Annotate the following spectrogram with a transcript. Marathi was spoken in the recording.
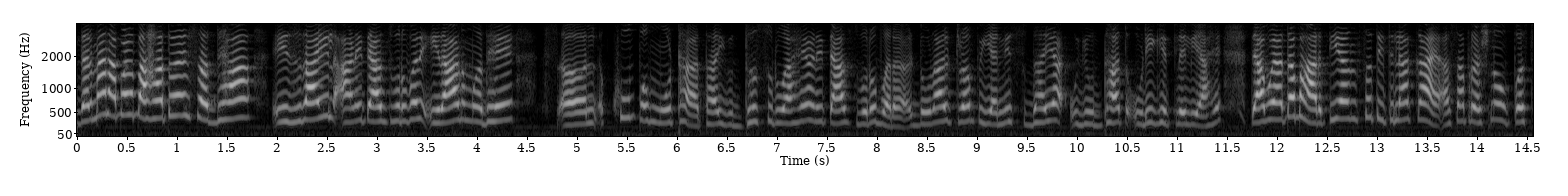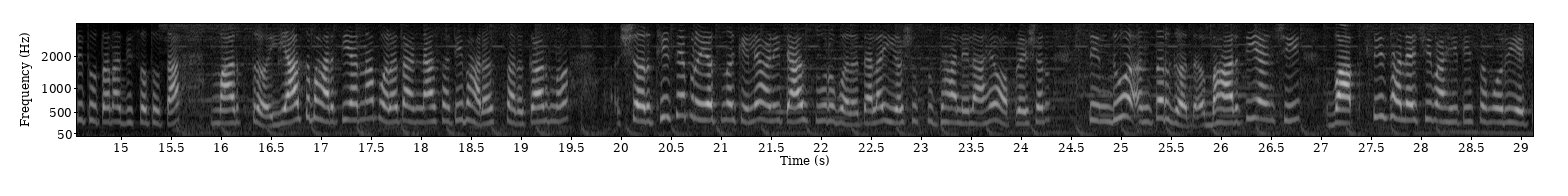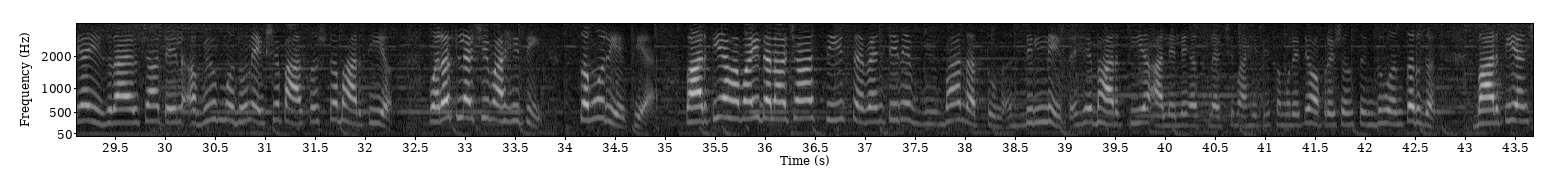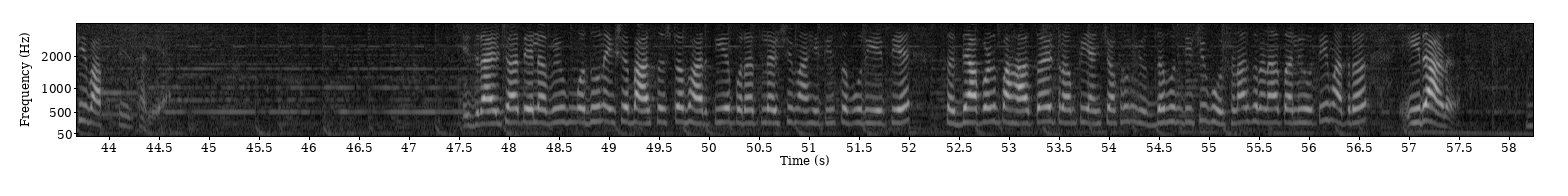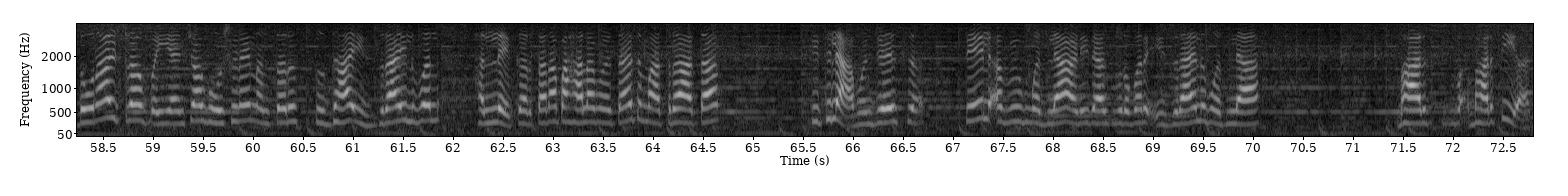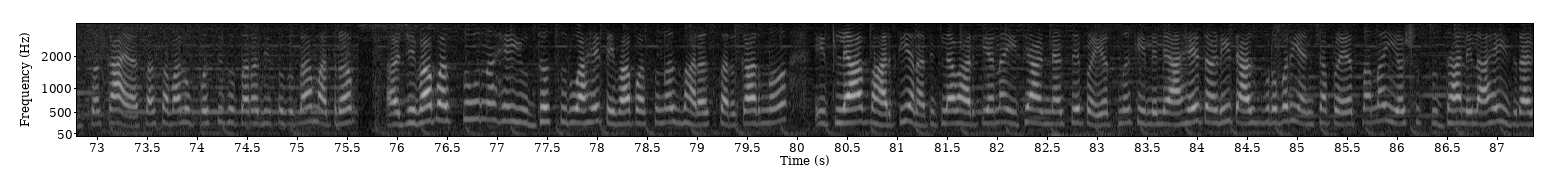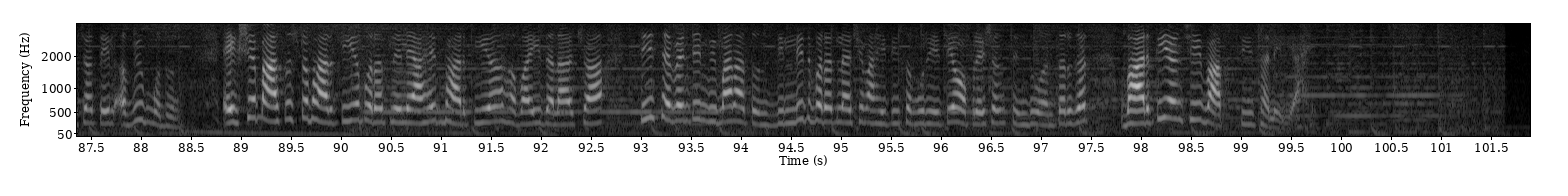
दरम्यान आपण पाहतोय सध्या इस्रायल आणि त्याचबरोबर इराणमध्ये स- खूप मोठं आता युद्ध सुरू आहे आणि त्याचबरोबर डोनाल्ड ट्रम्प यांनी सुद्धा या युद्धात उडी घेतलेली आहे. त्यामुळे आता भारतीयांचं तिथला काय असा प्रश्न उपस्थित होताना दिसत होता. मात्र याच भारतीयांना परत आणण्यासाठी भारत सरकारनं शर्थीचे प्रयत्न केले आणि त्याचबरोबर त्याला यशसुद्धा आलेलं आहे. ऑपरेशन सिंधू अंतर्गत भारतीयांची वापसी झाल्याची माहिती समोर येते. इस्रायलच्या तेल अभिवमधून एकशे पासष्ट भारतीय परतल्याची माहिती समोर येते. भारतीय हवाई दलाच्या सी सेव्हन्टीन विमानातून दिल्लीत हे भारतीय आलेले असल्याची माहिती समोर येते. ऑपरेशन सिंधू अंतर्गत भारतीयांची वापसी झाली आहे. इस्रायलच्या तेल अविवमधून एकशे बासष्ट भारतीय परतल्याची माहिती समोर येते. सध्या आपण पाहतोय ट्रम्प यांच्याकडून युद्धबंदीची घोषणा करण्यात आली होती. मात्र इराण डोनाल्ड ट्रम्प यांच्या घोषणेनंतर सुद्धा इस्रायलवर हल्ले करताना पाहायला मिळत आहेत मात्र आता तिथल्या म्हणजेच तेल अविवमधल्या आणि त्याचबरोबर इस्रायलमधल्या भारत भारतीयांचं काय असा सवाल उपस्थित होताना दिसत होता. मात्र जेव्हापासून हे युद्ध सुरू आहे तेव्हापासूनच भारत सरकारनं इथल्या भारतीयांना तिथल्या भारतीयांना इथे आणण्याचे प्रयत्न केलेले आहेत आणि त्याचबरोबर यांच्या प्रयत्नांना यश सुद्धा आलेलं आहे. इस्रायलच्या तेल अविवमधून एकशे पासष्ट भारतीय परतलेले आहेत. भारतीय हवाई दलाच्या सी सेव्हन्टीन विमानातून दिल्लीत परतल्याची माहिती समोर येते. ऑपरेशन सिंधू अंतर्गत भारतीयांची वापसी झालेली आहे.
